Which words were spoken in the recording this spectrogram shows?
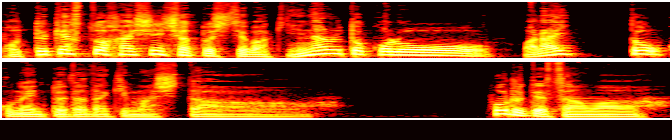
ポッドキャスト配信者としては気になるところ、笑いとコメントいただきました。ポルテさんは、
